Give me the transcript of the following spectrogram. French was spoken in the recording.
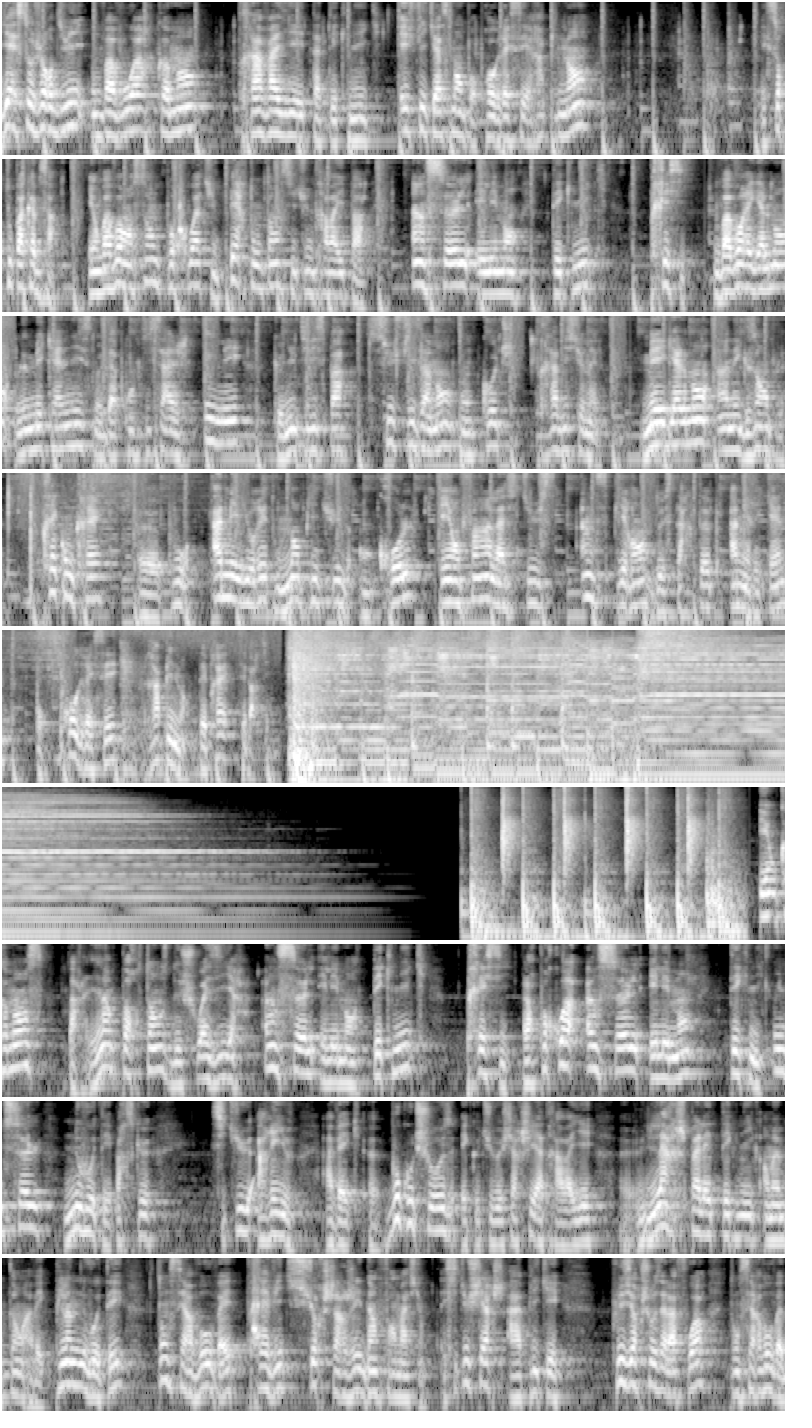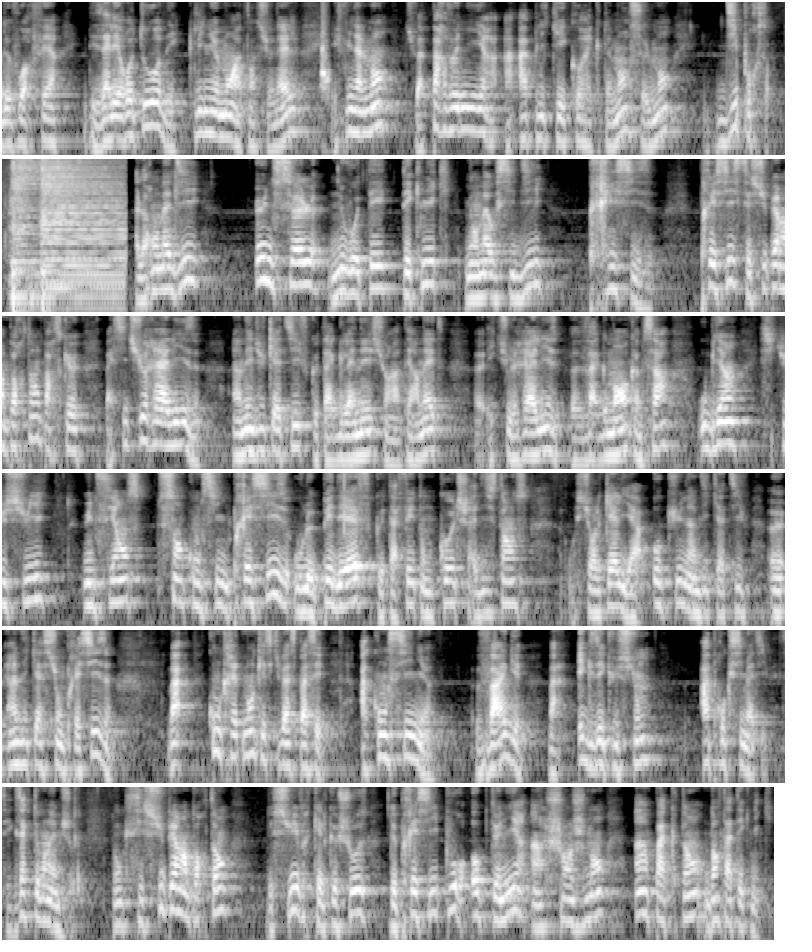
Yes, aujourd'hui, on va voir comment travailler ta technique efficacement pour progresser rapidement et surtout pas comme ça. Et on va voir ensemble pourquoi tu perds ton temps si tu ne travailles pas un seul élément technique précis. On va voir également le mécanisme d'apprentissage inné que n'utilise pas suffisamment ton coach traditionnel. Mais également un exemple très concret euh, pour améliorer ton amplitude en crawl. Et enfin, l'astuce inspirante de start-up américaine pour progresser rapidement. T'es prêt? C'est parti Et on commence par l'importance de choisir un seul élément technique précis. Alors pourquoi un seul élément technique, une seule nouveauté? Parce que si tu arrives avec euh, beaucoup de choses et que tu veux chercher à travailler euh, une large palette technique en même temps avec plein de nouveautés, ton cerveau va être très vite surchargé d'informations. Et si tu cherches à appliquer plusieurs choses à la fois, ton cerveau va devoir faire des allers-retours, des clignements attentionnels et finalement, tu vas parvenir à appliquer correctement seulement 10%. Alors on a dit une seule nouveauté technique, mais on a aussi dit précise. Précise, c'est super important parce que bah, si tu réalises un éducatif que tu as glané sur Internet euh, et que tu le réalises euh, vaguement comme ça, ou bien si tu suis une séance sans consigne précise ou le PDF que tu as fait ton coach à distance ou sur lequel il n'y a aucune euh, indication précise, bah, concrètement, qu'est-ce qui va se passer? À consigne vague, bah, exécution approximative. C'est exactement la même chose. Donc, c'est super important de suivre quelque chose de précis pour obtenir un changement impactant dans ta technique.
